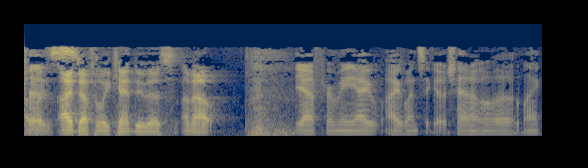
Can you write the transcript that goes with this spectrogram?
I, Because like, I definitely can't do this. I'm out. yeah, for me, I I went to go shadow uh, like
